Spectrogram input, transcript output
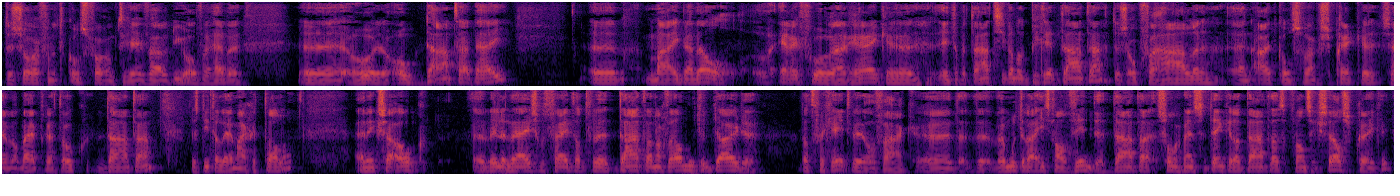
de zorg van de toekomst vorm te geven, waar we het nu over hebben, uh, horen ook data bij. Uh, maar ik ben wel erg voor een rijkere interpretatie van het begrip data. Dus ook verhalen en uitkomsten van gesprekken zijn wat mij betreft ook data. Dus niet alleen maar getallen. En ik zou ook uh, willen wijzen op het feit dat we data nog wel moeten duiden. Dat vergeten we heel vaak. De, we moeten daar iets van vinden. Data, sommige mensen denken dat data van zichzelf spreken,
